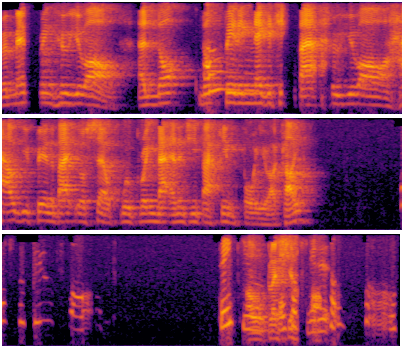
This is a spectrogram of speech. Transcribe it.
Remembering who you are, and not not Oh. feeling negative about who you are or how you feel about yourself will bring that energy back in for you. Okay? That's so beautiful. Thank you. Oh, bless That's so- heart. Oh,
